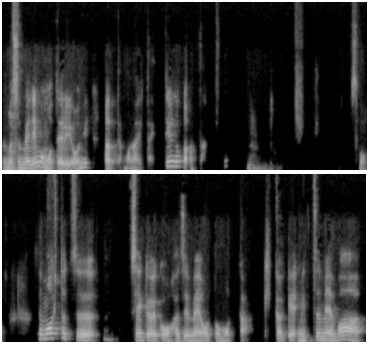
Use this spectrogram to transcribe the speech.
娘にも持てるようになってもらいたいっていうのがあったんですね。そう。で、もう一つ、性教育を始めようと思ったきっかけ。三つ目は、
